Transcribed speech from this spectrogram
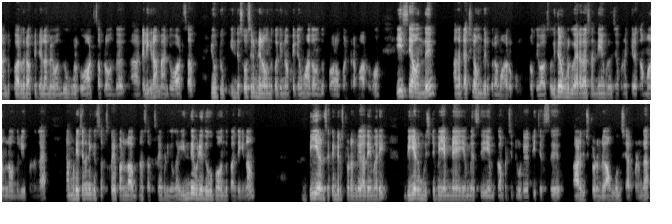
and further update எல்லாமே வந்து உங்களுக்கு வாட்ஸ்அப்பில் வந்து டெலிகிராம் அண்ட் வாட்ஸ்அப் யூடியூப் இந்த சோஷியல் மீடியாவில் வந்து பார்த்தீங்கன்னா அப்டேட் ஆகும். அதை வந்து ஃபாலோ பண்ணுற மாதிரி இருக்கும். ஈஸியாக வந்து அந்த டச்சில் வந்து இருக்கிற மாதிரி இருக்கும். ஓகேவா ஸோ இதில் உங்களுக்கு வேறு ஏதாவது சந்தேகம் இருந்துச்சு அப்படின்னா கீழே கமாண்டில் வந்து லீவ் பண்ணுங்கள் நம்முடைய சேனல் நீங்கள் சப்ஸ்கிரைப் பண்ணலாம் அப்படின்னா சப்ஸ்கிரைப் பண்ணிக்கோங்க. இந்த வீடியோ தொகுப்பை வந்து பார்த்தீங்கன்னா பிஎட் செகண்ட் இயர் ஸ்டூடெண்ட் அதே மாதிரி பிஎட் முடிச்சுட்டு இப்போ எம்ஏ எம்எஸ்சி எம்காம் படிச்சுட்டு கூடிய டீச்சர்ஸு காலேஜ் ஸ்டூடெண்ட் அவங்க வந்து ஷேர் பண்ணுங்கள்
